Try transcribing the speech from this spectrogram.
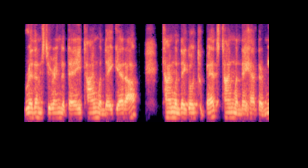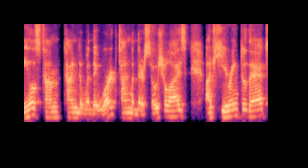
rhythms during the day, time when they get up, time when they go to bed, time when they have their meals, time time when they work, time when they're socialized. Adhering to that,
